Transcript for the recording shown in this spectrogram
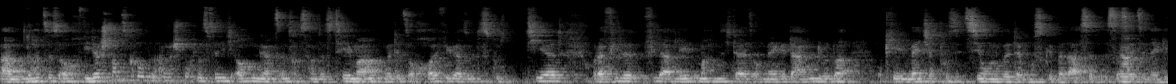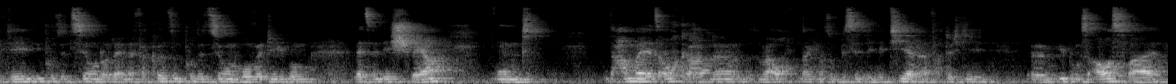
Ähm, du hast jetzt auch Widerstandskurven angesprochen, das finde ich auch ein ganz interessantes Thema, wird jetzt auch häufiger so diskutiert oder viele, viele Athleten machen sich da jetzt auch mehr Gedanken drüber, okay, in welcher Position wird der Muskel belastet? Ist das ja. jetzt in der gedehnten Position oder in der verkürzten Position? Wo wird die Übung letztendlich schwer? Und da haben wir jetzt auch gerade, ne, sind wir auch, sag ich mal, so ein bisschen limitiert, einfach durch die äh, Übungsauswahl.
